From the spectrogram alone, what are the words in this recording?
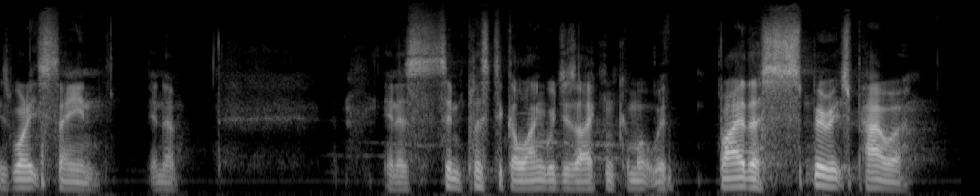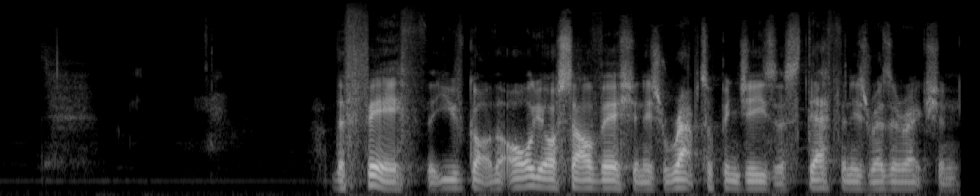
is what it's saying in a in as simplistic a language as I can come up with. By the Spirit's power, the faith that you've got, that all your salvation is wrapped up in Jesus, death and his resurrection.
